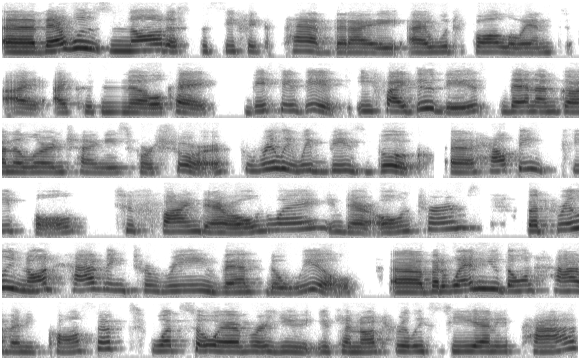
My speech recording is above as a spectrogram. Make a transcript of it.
Uh, there was not a specific path that I, I would follow and I, I could know, okay, this is it. If I do this, then I'm going to learn Chinese for sure. Really, with this book, uh, helping people to find their own way in their own terms but really not having to reinvent the wheel. Uh, but when you don't have any concept whatsoever, you, you cannot really see any path,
